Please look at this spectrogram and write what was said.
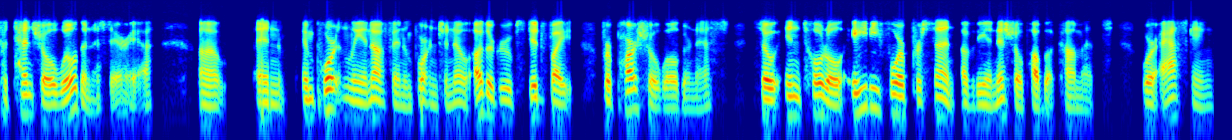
potential wilderness area. Uh, and importantly enough, and important to know, other groups did fight for partial wilderness. So, in total, 84% of the initial public comments were asking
